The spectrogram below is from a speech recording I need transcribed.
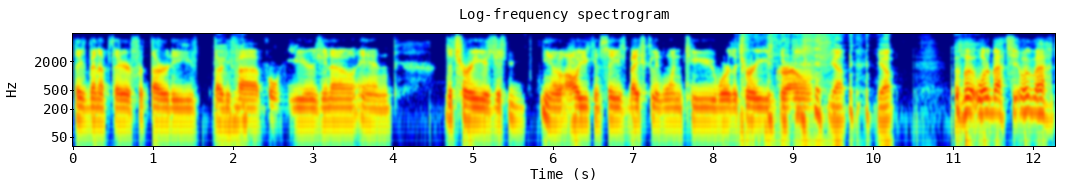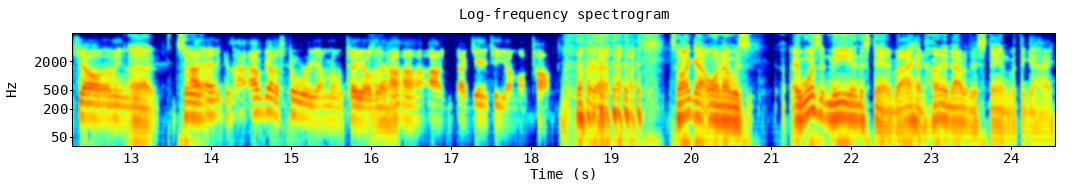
they've been up there for 30, 35, 40 years, you know, and the tree is just, you know, all you can see is basically one tube where the tree's grown. yep, yep. but what about you? What about y'all? I mean, Uh, so because I, I've got a story I'm going to tell that right. I, I, I, guarantee you I'm on top. All right. so I got one. I was. It wasn't me in the stand, but I had hunted out of this stand with the guy.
